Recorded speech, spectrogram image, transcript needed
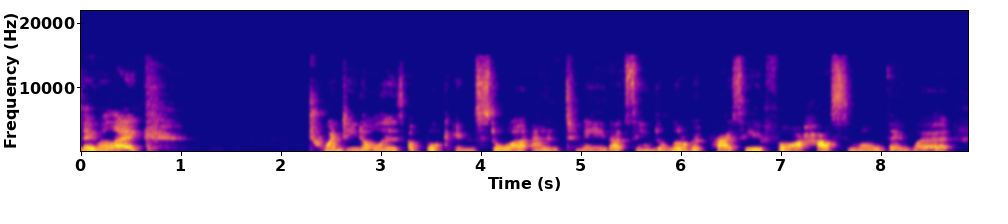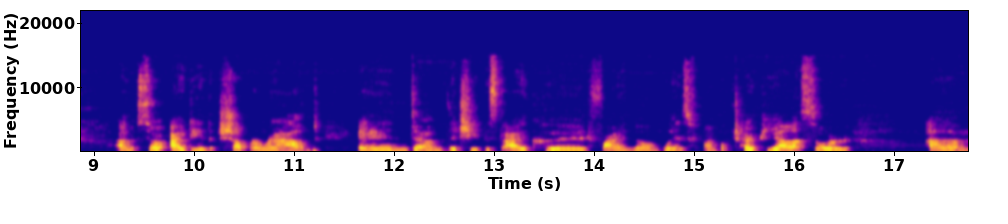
they were like $20 a book in store and to me that seemed a little bit pricey for how small they were. Um, so I did shop around and um, the cheapest I could find them was on Booktopia. So um,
